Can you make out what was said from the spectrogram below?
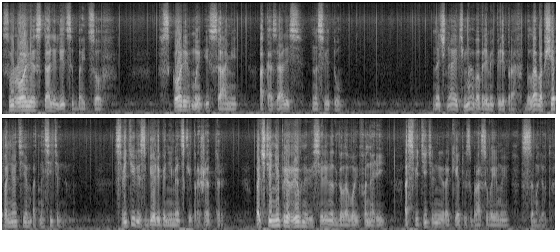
суровее стали лица бойцов. Вскоре мы и сами оказались на свету. Ночная тьма во время переправ была вообще понятием относительным. Светили с берега немецкие прожекторы, почти непрерывно висели над головой фонари, осветительные ракеты, сбрасываемые с самолетов.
